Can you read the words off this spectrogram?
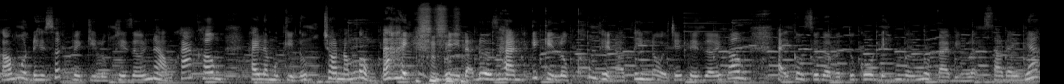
có một đề xuất về kỷ lục thế giới nào khác không? Hay là một kỷ lục cho nóng bỏng tai vì đã đưa ra những cái kỷ lục không thể nào tin nổi trên thế giới không? Hãy cùng Sugar và Tuko đến với một vài bình luận sau đây nhé.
